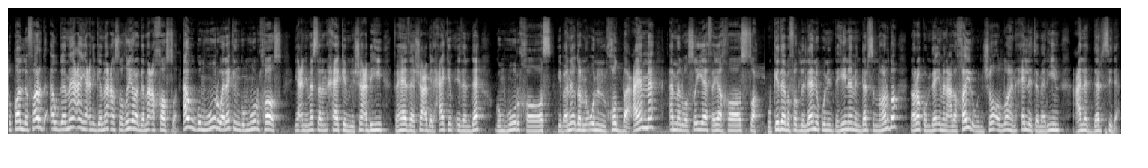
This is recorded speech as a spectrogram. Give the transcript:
تقال لفرد أو جماعة يعني جماعة صغيرة جماعة خاصة أو جمهور ولكن جمهور خاص. يعني مثلا حاكم لشعبه فهذا شعب الحاكم إذا ده جمهور خاص. يبقى نقدر نقول إن الخطبة عامة أما الوصية فهي خاصة. وكده بفضل الله نكون انتهينا من درس النهاردة. نراكم دائما على خير وإن شاء الله هنحل تمارين على الدرس ده.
